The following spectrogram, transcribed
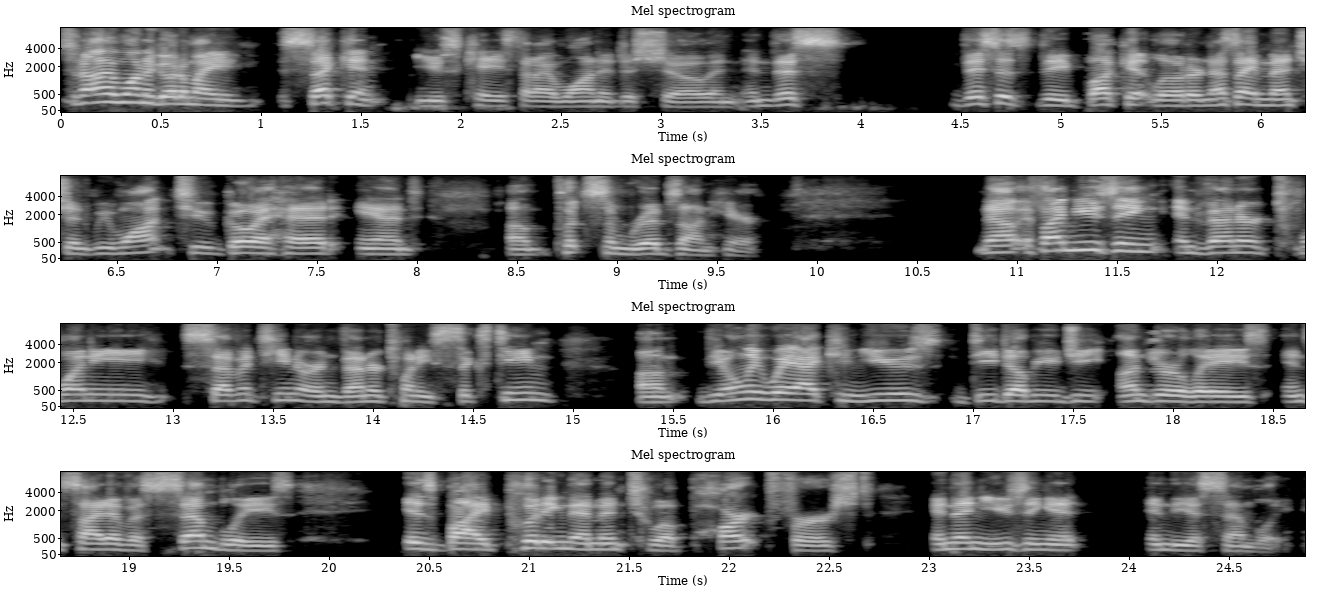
So now I want to go to my second use case that I wanted to show, and, and this this is the bucket loader. And as I mentioned, we want to go ahead and um, put some ribs on here. Now, if I'm using Inventor 2017 or Inventor 2016, um, the only way I can use DWG underlays inside of assemblies is by putting them into a part first and then using it in the assembly.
